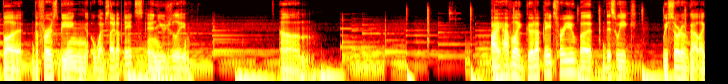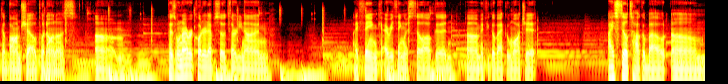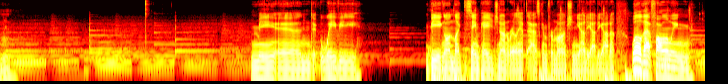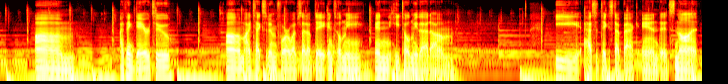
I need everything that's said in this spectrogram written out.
But the first being website updates, and usually um I have like good updates for you, but this week we sort of got like a bombshell put on us. Um, because when I recorded episode 39, I think everything was still all good. Um, if you go back and watch it, I still talk about um me and Wavy being on like the same page and I don't really have to ask him for much and yada yada yada. Well, that following um I think day or two um I texted him for a website update and told me and he told me that um he has to take a step back and it's not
